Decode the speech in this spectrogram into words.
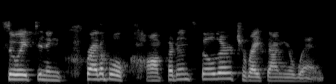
So it's an incredible confidence builder to write down your wins.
